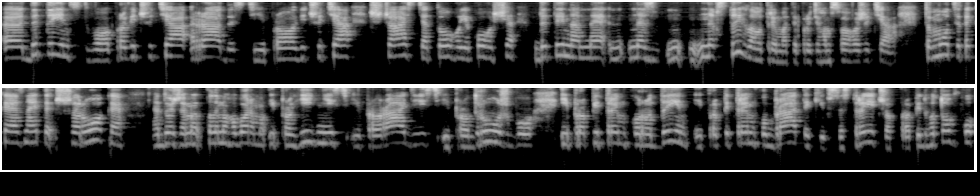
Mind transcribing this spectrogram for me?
е, дитинство, про відчуття радості, про відчуття щастя, того, якого ще дитина не, не, не встигла отримати протягом свого життя. Тому це таке, знаєте, широке. Дуже ми, коли ми говоримо і про гідність, і про радість, і про дружбу, і про підтримку родин, і про підтримку братиків, сестричок, про підготовку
